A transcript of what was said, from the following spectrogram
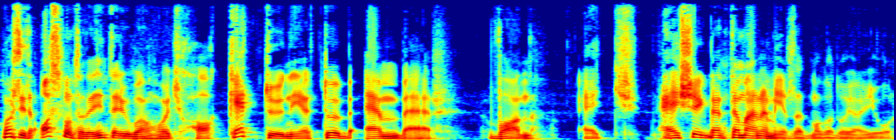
Marci, te azt mondtad egy interjúban, hogy ha kettőnél több ember van egy helységben, te már nem érzed magad olyan jól.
